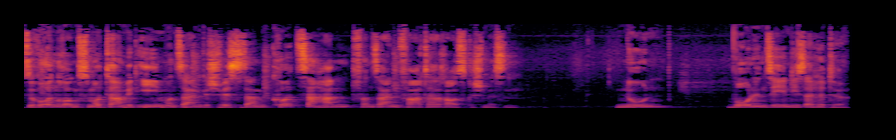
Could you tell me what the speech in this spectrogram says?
So wurden Rongs Mutter mit ihm und seinen Geschwistern kurzerhand von seinem Vater herausgeschmissen. Nun wohnen sie in dieser Hütte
